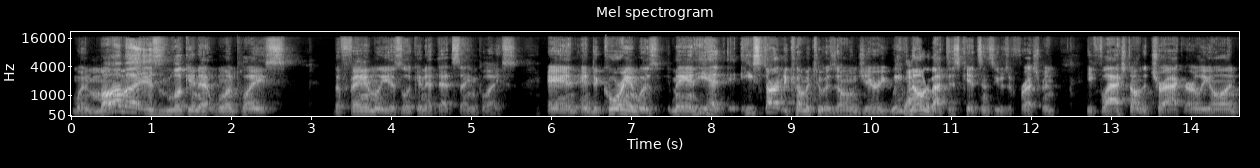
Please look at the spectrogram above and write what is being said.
when mama is looking at one place, the family is looking at that same place. And and Dakorien was man, he had he's starting to come into his own, Jerry. We've yeah. known about this kid since he was a freshman. He flashed on the track early on.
